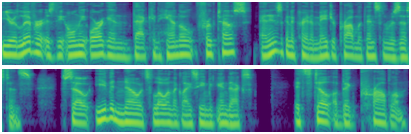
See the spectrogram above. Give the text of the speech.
your liver is the only organ that can handle fructose, and it is going to create a major problem with insulin resistance. So, even though it's low on the glycemic index, it's still a big problem.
